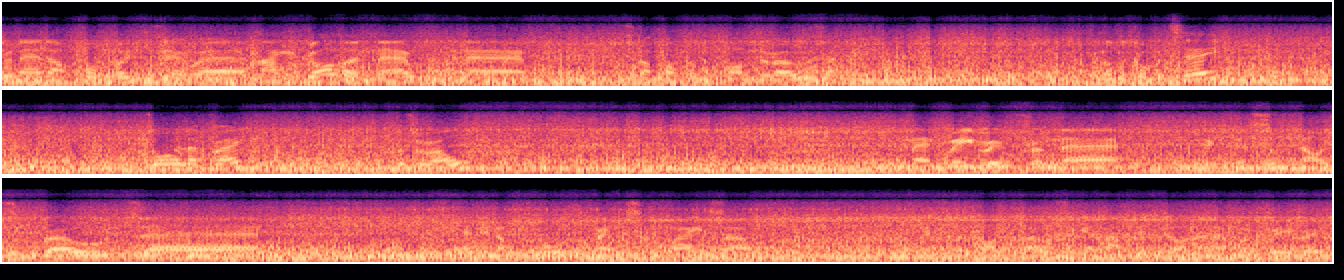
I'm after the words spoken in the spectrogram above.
Gonna head off up into uh, Llangollen now and uh, stop off at the Ponderosa. Have another cup of tea. Toilet break, because we're old. Then reroute from there. I think there's some nice roads uh, heading up towards Wrexham way, so get to the Ponderosa, get that bit done and then we'll reroute.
